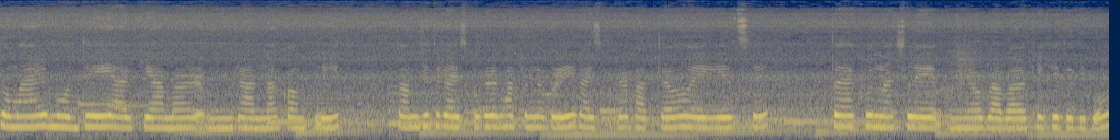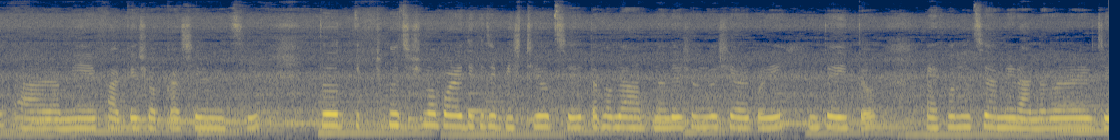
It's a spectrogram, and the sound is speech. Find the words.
সময়ের মধ্যেই আর কি আমার রান্না কমপ্লিট তো আমি যেহেতু রাইস কুকারে ভাত রান্না করি রাইস কুকারে ভাতটাও হয়ে গিয়েছে। তো এখন আসলে ওর বাবাকে খেতে দিব আর আমি ফাঁকে সব কাজ সেরে নিচ্ছি। তো একটু কিছু সময় পরে দেখি যে বৃষ্টি হচ্ছে, তা ভাবলাম আপনাদের সঙ্গে শেয়ার করি। কিন্তু এই তো, এখন হচ্ছে আমি রান্নাঘরের যে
